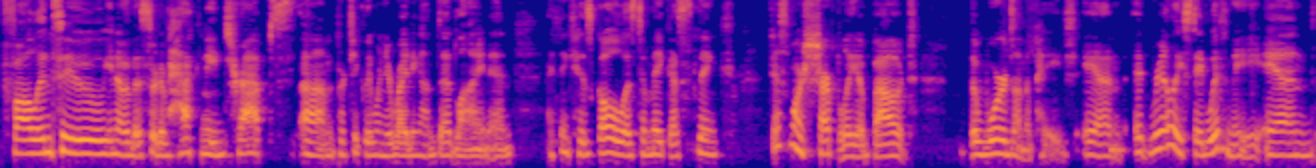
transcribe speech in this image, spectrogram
fall into, you know, the sort of hackneyed traps, um, particularly when you're writing on deadline. And I think his goal was to make us think just more sharply about the words on the page. And it really stayed with me. And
